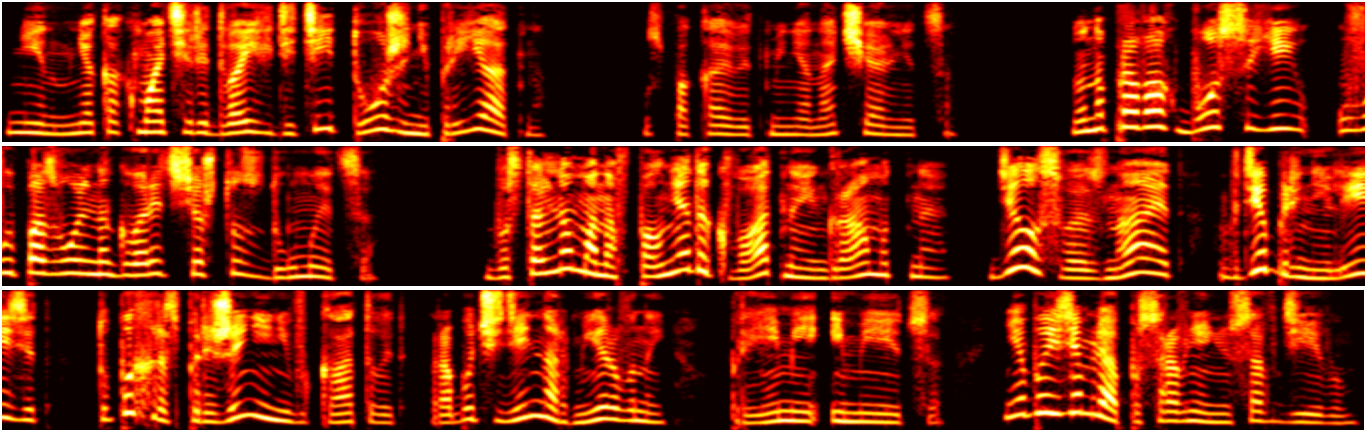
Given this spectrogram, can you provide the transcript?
Нин, мне как матери двоих детей тоже неприятно, успокаивает меня начальница. Но на правах босса ей, увы, позволено говорить все, что вздумается. В остальном она вполне адекватная и грамотная, дело свое знает, в дебри не лезет, тупых распоряжений не выкатывает, рабочий день нормированный, премии имеются. Небо и земля по сравнению с Авдеевым.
